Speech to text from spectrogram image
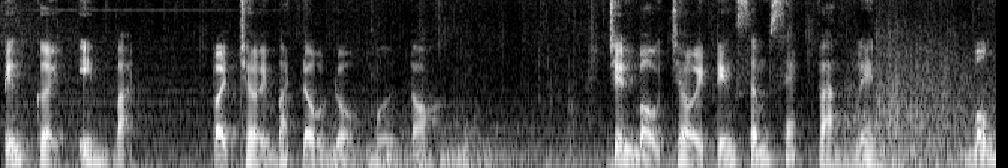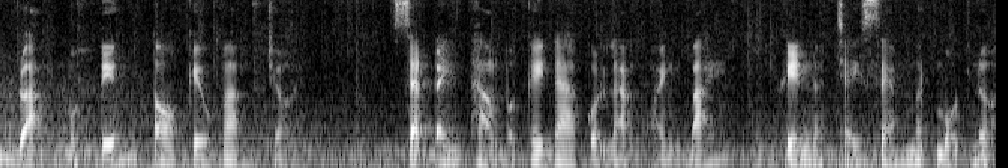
Tiếng cười im bặt Và trời bắt đầu đổ mưa to. Trên bầu trời tiếng sấm sét vang lên, Bỗng đoạn một tiếng to kêu vang trời. Sét đánh thẳng vào cây đa của làng Hoành Bái, Khiến nó cháy xém mất một nửa.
